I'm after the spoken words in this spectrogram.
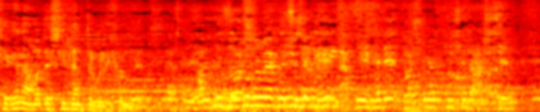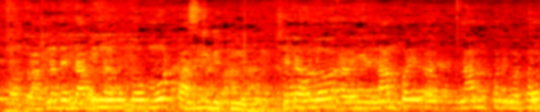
সেখানে আমাদের সিদ্ধান্তগুলি শুনবেন। আপনি এখানে দর্শনার্থী হিসেবে আসছেন তো আপনাদের দাবি মূলত মোট পাঁচটি সেটা হলো নাম নাম পরিবর্তন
